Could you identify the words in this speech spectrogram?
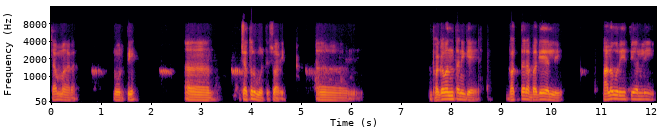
ಚಮ್ಮಾರ ಮೂರ್ತಿ, ಆ, ಚತುರ್ಮೂರ್ತಿ ಸಾರಿ ಆ, ಭಗವಂತನಿಗೆ ಭಕ್ತರ ಬಗೆಯಲ್ಲಿ ಹಲವು ರೀತಿಯಲ್ಲಿ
